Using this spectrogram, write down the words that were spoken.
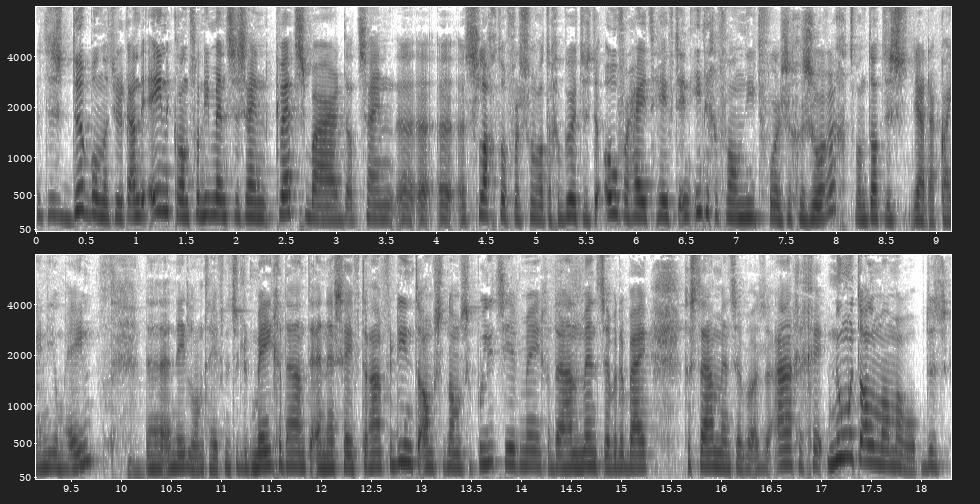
Het is dubbel natuurlijk. Aan de ene kant van die mensen zijn kwetsbaar. Dat zijn eh, eh, slachtoffers van wat er gebeurt. Dus de overheid heeft in ieder geval niet voor ze gezorgd. Want dat is, ja, daar kan je niet omheen. Eh, Nederland heeft natuurlijk meegedaan. De NS heeft eraan verdiend. De Amsterdamse politie heeft meegedaan. Mensen hebben erbij gestaan. Mensen hebben ze aangegeven. Noem het allemaal maar op. Dus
